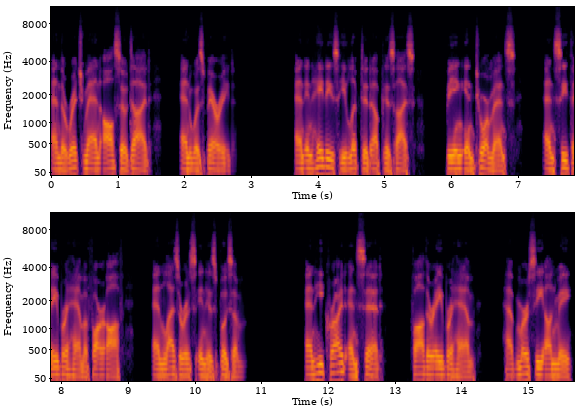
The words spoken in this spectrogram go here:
and the rich man also died, and was buried. And in Hades he lifted up his eyes, being in torments, and seeth Abraham afar off, and Lazarus in his bosom. And he cried and said, Father Abraham, have mercy on me,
